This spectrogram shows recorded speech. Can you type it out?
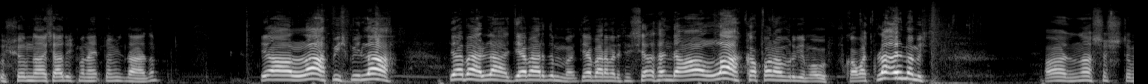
uçurumdan aşağı düşmeden etmemiz lazım. Ya Allah bismillah. Geber la geberdin mi? Gebermedin. Şeref sen de Allah kafana vurayım. Of la ölmemiş. Ağzına sıçtım.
